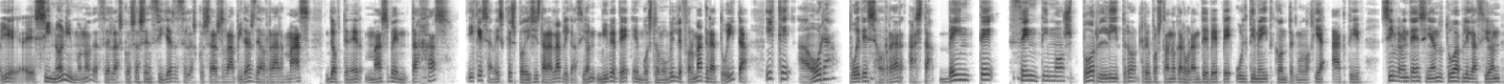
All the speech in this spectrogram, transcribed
oye, sinónimo, ¿no? De hacer las cosas sencillas, de hacer las cosas rápidas, de ahorrar más, de obtener más ventajas y que sabéis que os podéis instalar la aplicación Mi BP en vuestro móvil de forma gratuita y que ahora puedes ahorrar hasta 20 céntimos por litro repostando carburante BP Ultimate con tecnología Active, simplemente enseñando tu aplicación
